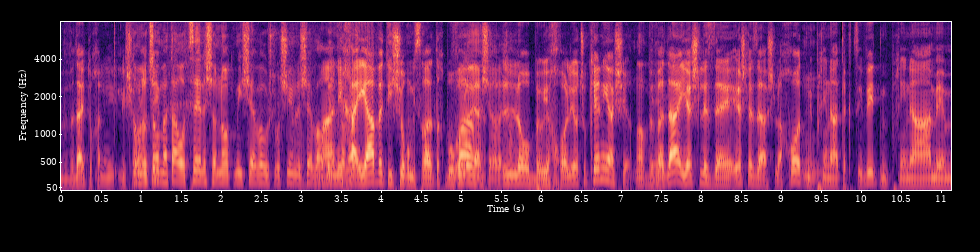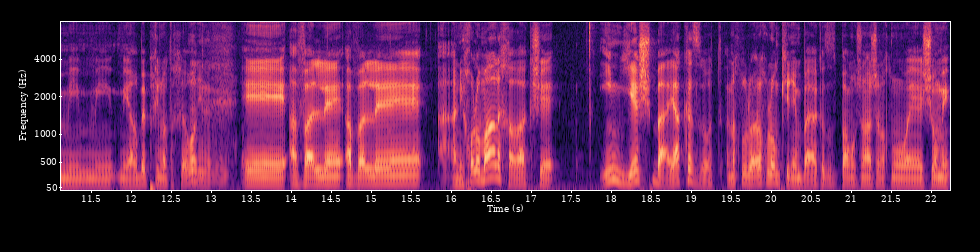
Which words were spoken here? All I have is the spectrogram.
בוודאי תוכל Mm. זאת לשאול אומרת אותו. שאם אתה רוצה לשנות מ-7 ו-30 ל-7 מה, אני 45, חייב את אישור משרד התחבורה. והוא לא יאשר לך. לא, יכול להיות שהוא כן יאשר. אוקיי. Mm. בוודאי, יש לזה, יש לזה השלכות מבחינה תקציבית, מבחינה, מהרבה בחינות אחרות. אני מבין. אה, אבל, אה, אבל אה, אני יכול לומר לך רק שאם יש בעיה כזאת, אנחנו לא, אנחנו לא מכירים בעיה כזאת, פעם ראשונה שאנחנו אה, שומעים.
